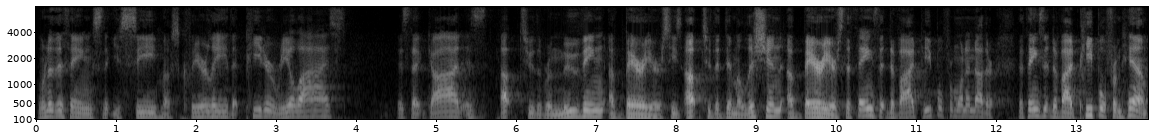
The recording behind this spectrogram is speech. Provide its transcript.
One of the things that you see most clearly that Peter realized is that God is up to the removing of barriers. He's up to the demolition of barriers, the things that divide people from one another, the things that divide people from Him,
